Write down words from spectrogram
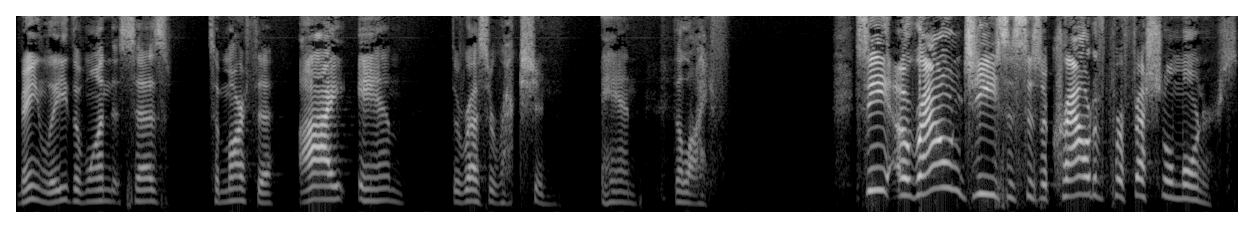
Mainly the one that says to Martha, I am the resurrection and the life. See, around Jesus is a crowd of professional mourners.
